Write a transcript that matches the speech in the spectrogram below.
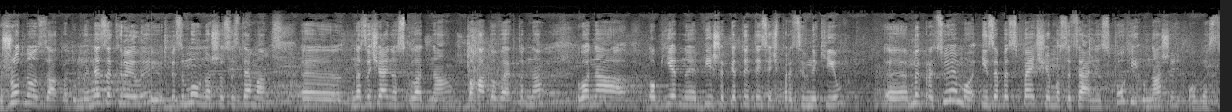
Жодного закладу ми не закрили. Безумовно, що система е, надзвичайно складна, багатовекторна. Вона об'єднує більше п'яти тисяч працівників. Е, Ми працюємо і забезпечуємо соціальний спокій у нашій області.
